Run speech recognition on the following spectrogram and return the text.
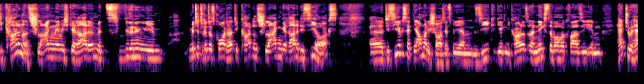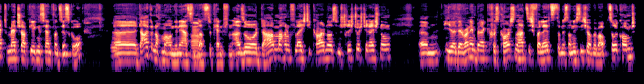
Die Cardinals schlagen nämlich gerade mit, wir sind irgendwie Mitte drittes Quarter, die Cardinals schlagen gerade die Seahawks. Äh, die Seahawks hätten ja auch mal die Chance jetzt mit ihrem Sieg gegen die Cardinals oder nächste Woche quasi im Head-to-Head-Matchup gegen San Francisco. Oh. Äh, da nochmal um den ersten ah. Platz zu kämpfen. Also da machen vielleicht die Cardinals einen Strich durch die Rechnung. Ähm, ihr, der Running Back Chris Carson hat sich verletzt und ist noch nicht sicher, ob er überhaupt zurückkommt.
